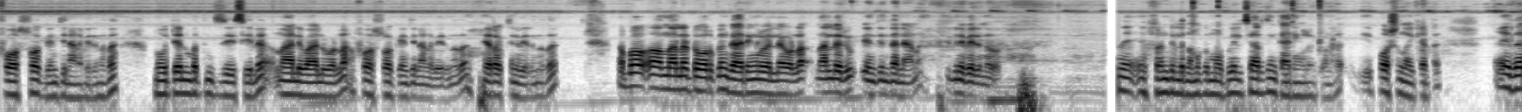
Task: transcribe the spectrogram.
ഫോർ സ്ട്രോക്ക് എഞ്ചിനാണ് വരുന്നത്. നൂറ്റി എൺപത്തഞ്ച് സി സിയിൽ നാല് വാൽവുള്ള ഫോർ സ്ട്രോക്ക് എഞ്ചിനാണ് വരുന്നത്. എറോക്സിന് വരുന്നത്. അപ്പോൾ നല്ല ടോർക്കും കാര്യങ്ങളും എല്ലാം ഉള്ള നല്ലൊരു എഞ്ചിൻ തന്നെയാണ് ഇതിന് വരുന്നത്. ഫ്രണ്ടിൽ നമുക്ക് മൊബൈൽ ചാർജിങ് കാര്യങ്ങളൊക്കെ ഉണ്ട്. ഈ പോർഷൻ നോക്കിയിട്ട് ഇത്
